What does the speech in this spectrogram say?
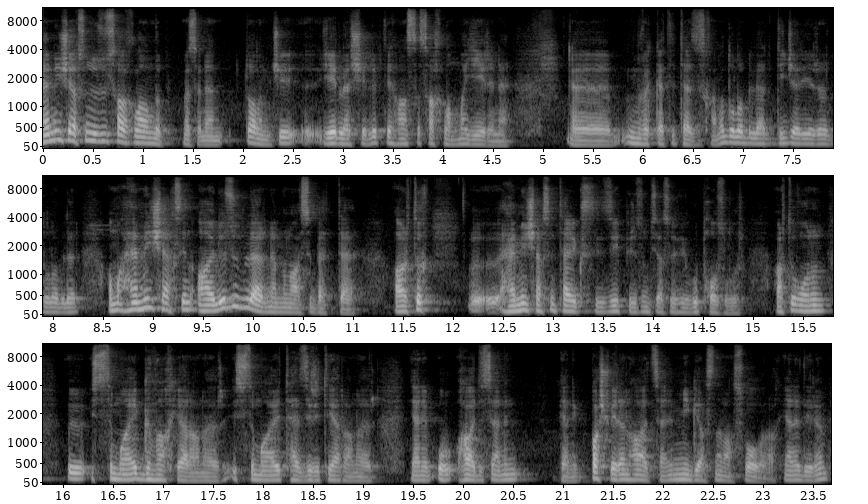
Həmin şəxsin özü saxlanılıb. Məsələn, tutalım ki, yerləşdirilibdir hansısa saxlanma yerinə. Müvəqqəti tədqiqatxana da ola bilər, digər yerlərdə ola bilər. Amma həmin şəxsin ailə üzvlərinə münasibətdə artıq həmin şəxsin təqsirsizlik prezumpsiyası hüququ pozulur. Artıq onun ictimai qınaq yaranır, ictimai təcrid yaranır. Yəni o hadisənin Yəni baş verən hadisənin miqyasından asılı olaraq. Yəni deyirəm,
